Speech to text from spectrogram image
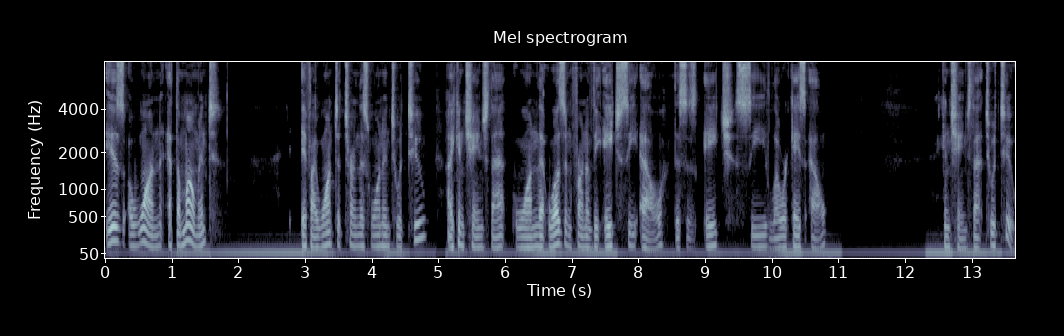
is a 1 at the moment. If I want to turn this 1 into a 2, I can change that 1 that was in front of the HCl. This is HC lowercase l. I can change that to a 2.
